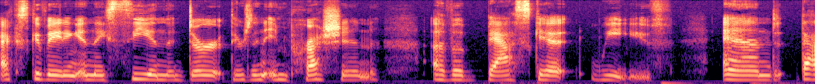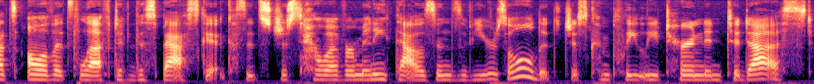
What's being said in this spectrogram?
excavating and they see in the dirt there's an impression of a basket weave. And that's all that's left of this basket because it's just however many thousands of years old. It's just completely turned into dust.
